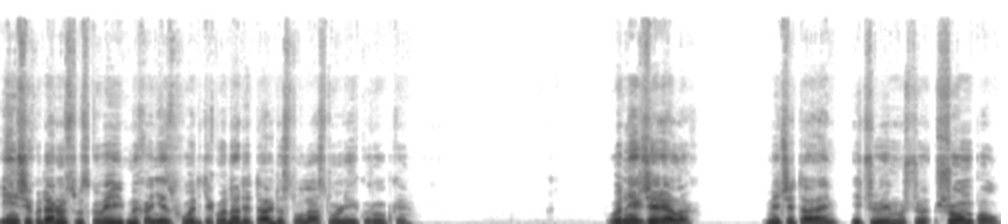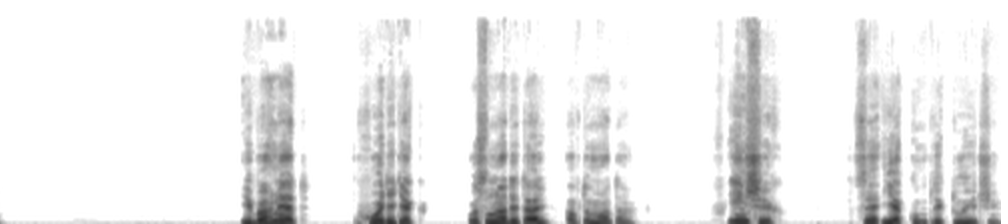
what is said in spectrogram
В інших ударно-спусковий механізм входить як одна деталь до ствола ствольної коробки. В одних джерелах ми читаємо і чуємо, що шомпол і багнет входять як основна деталь автомата. В інших це як комплектуючі.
